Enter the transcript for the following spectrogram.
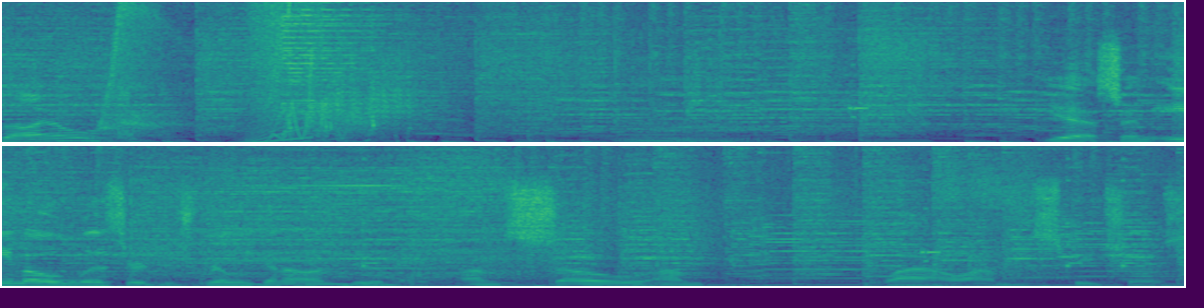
Drizzile? Hmm. Yes, an emo lizard is really gonna undo me. I'm so, I'm. wow, I'm speechless.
